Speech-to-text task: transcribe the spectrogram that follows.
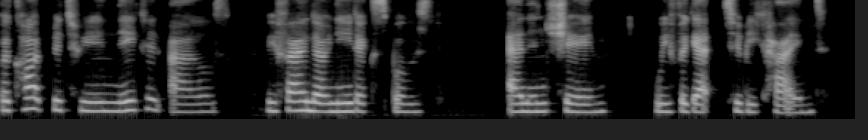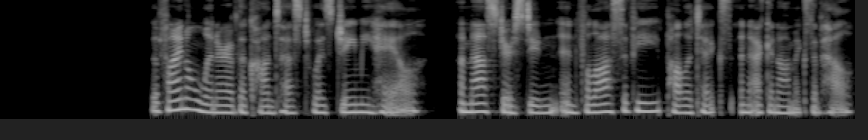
But caught between naked aisles, we find our need exposed, and in shame, we forget to be kind. The final winner of the contest was Jamie Hale, a master's student in philosophy, politics, and economics of health.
